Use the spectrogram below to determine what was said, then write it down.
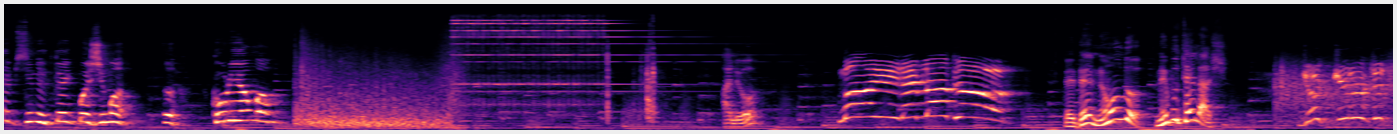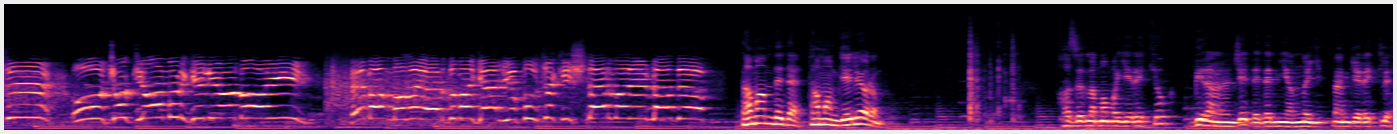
Hepsini tek başıma ah, koruyamam. Alo? Nail evladım! Dede ne oldu? Ne bu telaş? Gök gürültüsü! Oo, çok yağmur geliyor Nail! Hemen bana yardıma gel yapılacak işler var evladım! Tamam dede, tamam geliyorum. Hazırlamama gerek yok. Bir an önce dedemin yanına gitmem gerekli.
